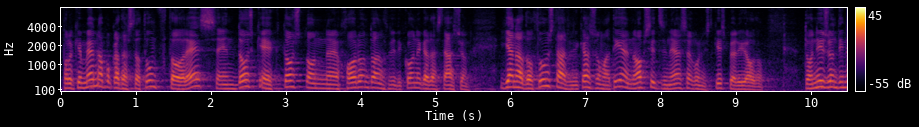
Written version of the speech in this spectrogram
προκειμένου να αποκατασταθούν φθορές εντός και εκτός των ε, χώρων των αθλητικών εγκαταστάσεων, για να δοθούν στα αθλητικά σωματεία εν ώψη της νέας αγωνιστικής περίοδου. Τονίζουν την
